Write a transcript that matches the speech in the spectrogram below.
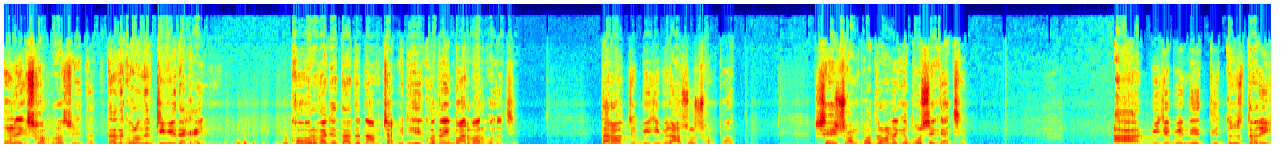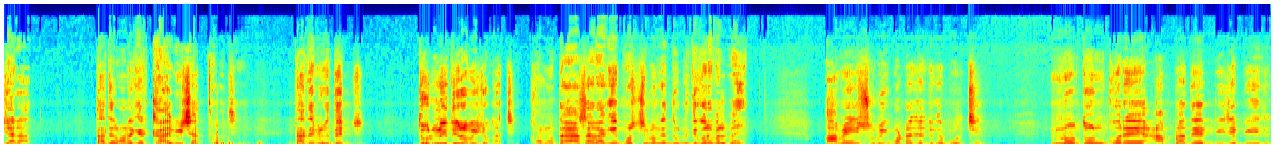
অনেক সর্বনাশ হয়েছে তাদের তাদের কোনোদিন টিভি দেখায়নি। খবরের কাছে তাদের নাম ছাপিনি। এই কথাই বারবার বলেছি। তারা হচ্ছে বিজেপির আসল সম্পদ। সেই সম্পদরা অনেকে বসে গেছে। আর বিজেপির নেতৃত্বস্তরীয় যারা, তাদের অনেকের কায়বি স্বার্থ আছে। তাদের বিরুদ্ধে দুর্নীতির অভিযোগ আছে। ক্ষমতায় আসার আগেই পশ্চিমবঙ্গে দুর্নীতি করে ফেলবে? আমি শ্রমিক ভট্টাচার্যকে বলছি নতুন করে আপনাদের বিজেপির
